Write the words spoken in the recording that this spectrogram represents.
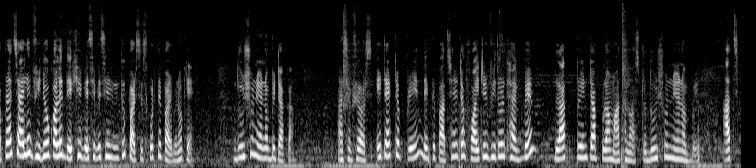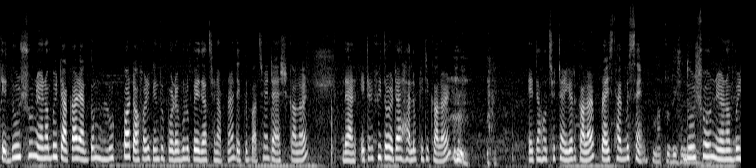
আপনারা চাইলে ভিডিও কলে দেখে বেছে বেছে কিন্তু পারচেস করতে পারবেন ওকে দুশো নিরানব্বই টাকা। আচ্ছা ফিওর্স এটা একটা প্রিন্ট দেখতে পাচ্ছেন, এটা হোয়াইটের ভিতরে থাকবে। ব্ল্যাক প্রিন্টটা পুরো মাথা নষ্ট দুশো নিরানব্বই। আজকে দুশো নিরানব্বই টাকার একদম লুটপাট অফারে কিন্তু প্রোডাক্টগুলো পেয়ে যাচ্ছেন আপনারা, দেখতে পাচ্ছেন, এটা অ্যাশ কালার দেন, এটার ভিতর এটা হ্যালো কিটি কালার এটা হচ্ছে টাইগার কালার প্রাইস থাকবে সেম দুশো নিরানব্বই।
